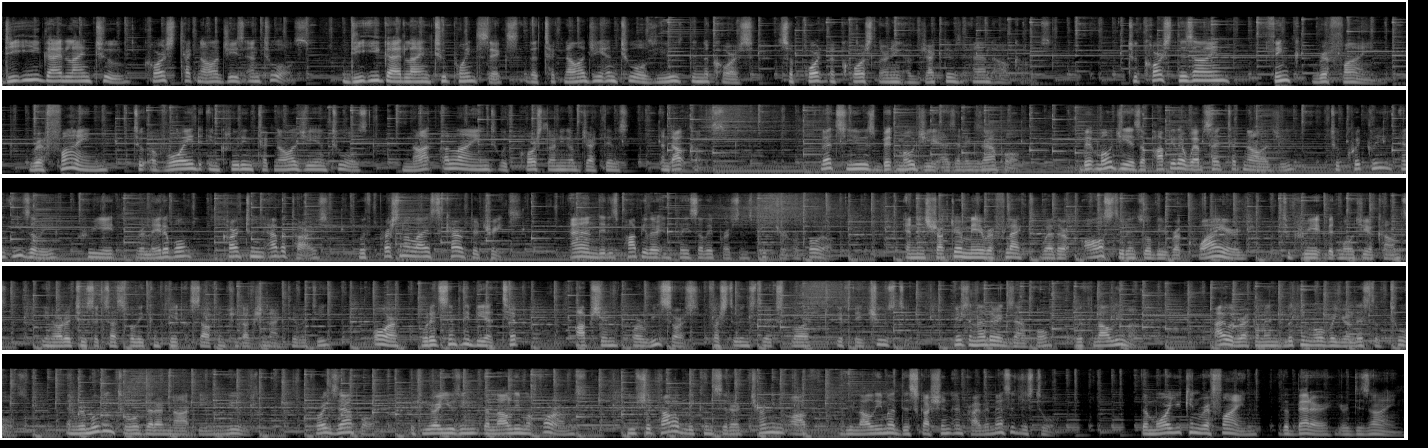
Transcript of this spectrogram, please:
DE Guideline 2 Course Technologies and Tools. DE Guideline 2.6 The technology and tools used in the course support the course learning objectives and outcomes. To course design, think refine. Refine to avoid including technology and tools not aligned with course learning objectives and outcomes. Let's use Bitmoji as an example. Bitmoji is a popular website technology to quickly and easily create relatable cartoon avatars with personalized character traits, and it is popular in place of a person's picture or photo. An instructor may reflect whether all students will be required to create Bitmoji accounts in order to successfully complete a self-introduction activity, or would it simply be a tip, option, or resource for students to explore if they choose to? Here's another example with Laulima. I would recommend looking over your list of tools and removing tools that are not being used. For example, if you are using the Laulima forums, you should probably consider turning off the Laulima discussion and private messages tool. The more you can refine, the better your design.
